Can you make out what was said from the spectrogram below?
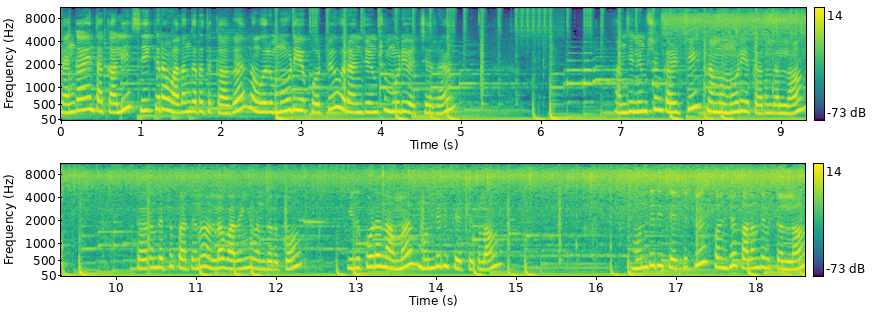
வெங்காயம் தக்காளி சீக்கிரம் வதங்கிறதுக்காக நான் ஒரு மூடியை போட்டு ஒரு அஞ்சு நிமிஷம் மூடி வச்சிடுறேன். அஞ்சு நிமிஷம் கழித்து நம்ம மூடியை திறந்துடலாம். திறந்துட்டு பார்த்தோன்னா நல்லா வதங்கி வந்திருக்கும். இது கூட நாம் முந்திரி சேர்த்துக்கலாம். முந்திரி சேர்த்துட்டு கொஞ்சம் கலந்து விட்டுடலாம்.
